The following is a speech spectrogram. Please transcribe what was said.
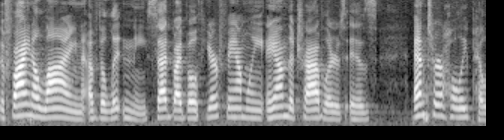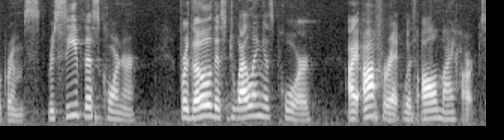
The final line of the litany, said by both your family and the travelers, is Enter, holy pilgrims, receive this corner, for though this dwelling is poor, I offer it with all my heart.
